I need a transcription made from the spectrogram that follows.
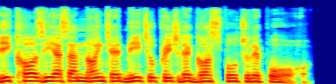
because he has anointed me to preach the gospel to the poor.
